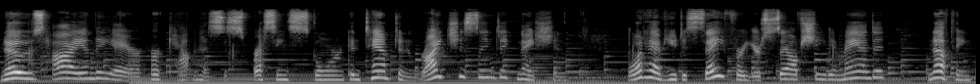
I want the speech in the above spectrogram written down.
nose high in the air, her countenance expressing scorn, contempt, and righteous indignation. What have you to say for yourself? she demanded. Nothing,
